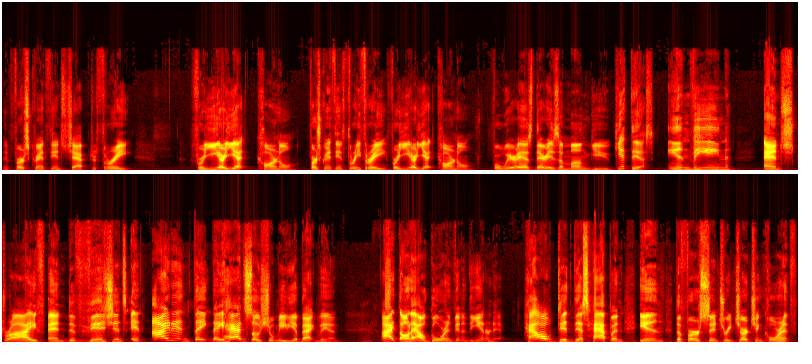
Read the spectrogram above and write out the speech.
than 1 Corinthians chapter 3. For ye are yet carnal. 1 Corinthians 3 3. For ye are yet carnal. For whereas there is among you, get this, envying and strife and divisions. And I didn't think they had social media back then. I thought Al Gore invented the internet. How did this happen in the first century church in Corinth?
